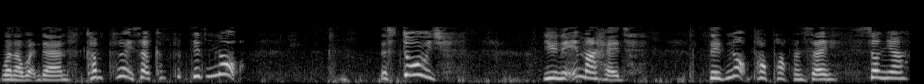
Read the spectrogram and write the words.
when I went down. Complete, so did not. The storage unit in my head did not pop up and say, Sonia,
